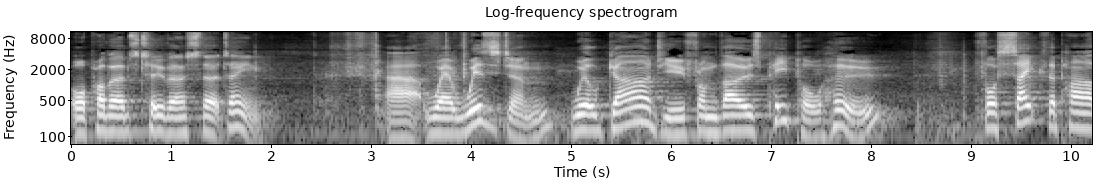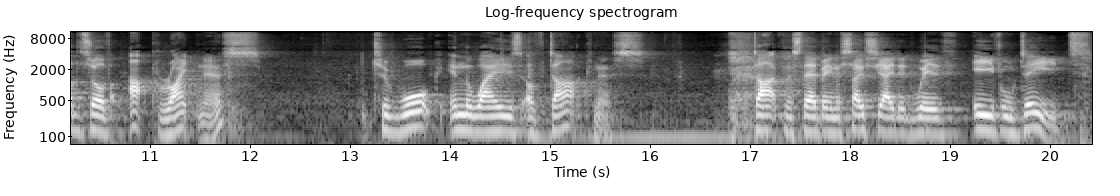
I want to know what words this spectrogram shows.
Or Proverbs 2, verse 13, uh, where wisdom will guard you from those people who forsake the paths of uprightness to walk in the ways of darkness. Darkness there being associated with evil deeds.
